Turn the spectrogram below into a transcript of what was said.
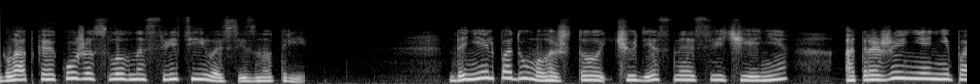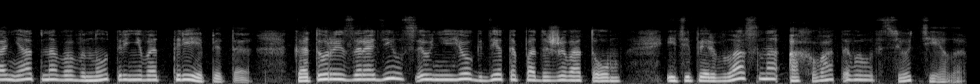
гладкая кожа словно светилась изнутри. Даниэль подумала, что чудесное свечение отражение непонятного внутреннего трепета, который зародился у нее где-то под животом и теперь властно охватывал все тело.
